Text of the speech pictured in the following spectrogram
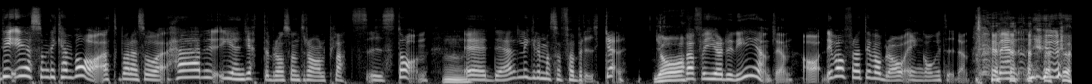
det är som det kan vara, att bara så, här är en jättebra central plats i stan. Mm. Eh, där ligger det massa fabriker. Ja. Varför gör det det egentligen? Ja, det var för att det var bra en gång i tiden. Men nu,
